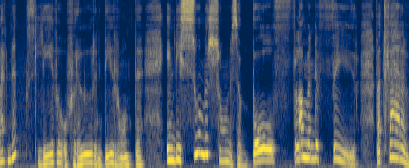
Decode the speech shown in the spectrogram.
Maar niks lewe of roer in die ronde en die somerson is 'n bol vlammende vuur wat ver en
